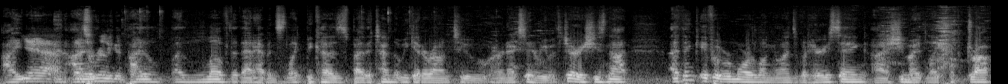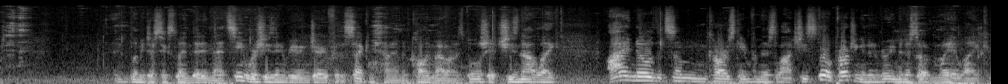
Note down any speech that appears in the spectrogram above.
I yeah and that's I, a really good point I, I love that that happens. Like because by the time that we get around to her next interview with Jerry, she's not. I think if it were more along the lines of what Harry's saying, uh, she might like have dropped. Let me just explain that in that scene where she's interviewing Jerry for the second time and calling him out on his bullshit, she's not like, I know that some cars came from this lot. She's still approaching it in a very Minnesotan way, like,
